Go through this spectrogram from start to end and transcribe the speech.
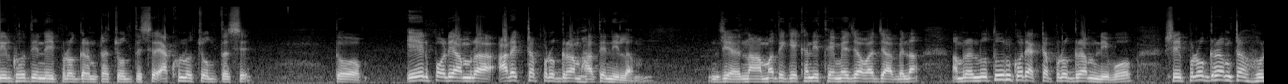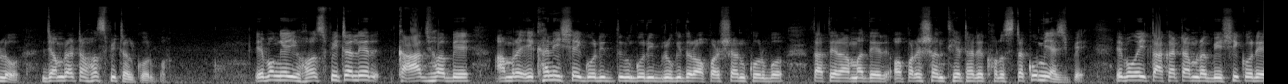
দীর্ঘদিন এই প্রোগ্রামটা চলতেছে এখনও চলতেছে। তো এরপরে আমরা আরেকটা প্রোগ্রাম হাতে নিলাম, যে না আমাদেরকে এখানে থেমে যাওয়া যাবে না, আমরা নতুন করে একটা প্রোগ্রাম নিব। সেই প্রোগ্রামটা হলো যে আমরা একটা হসপিটাল করব। এবং এই হসপিটালের কাজ হবে, আমরা এখানেই সেই গরিব গরিব রোগীদের অপারেশন করব, তাতে আমাদের অপারেশন থিয়েটারের খরচটা কমে আসবে এবং এই টাকাটা আমরা বেশি করে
